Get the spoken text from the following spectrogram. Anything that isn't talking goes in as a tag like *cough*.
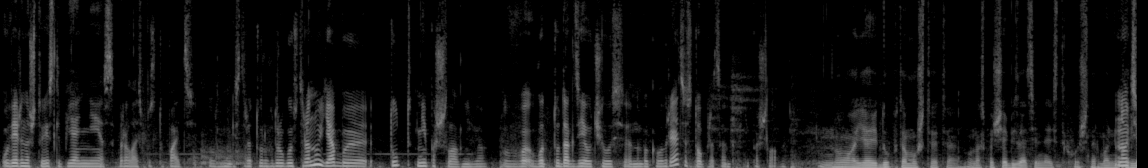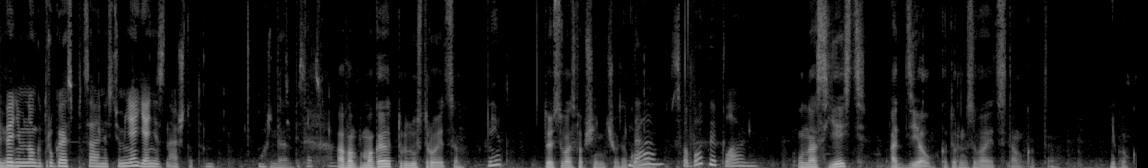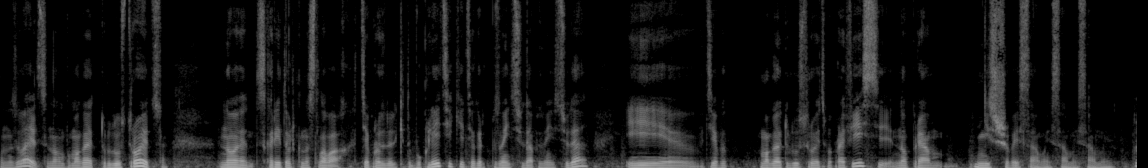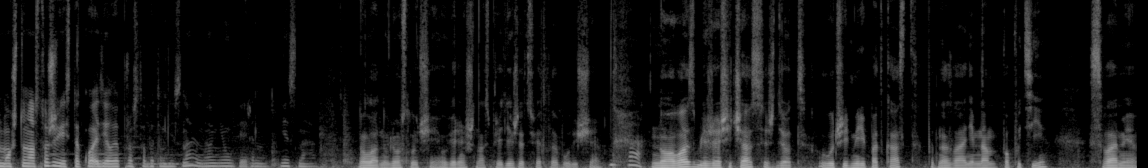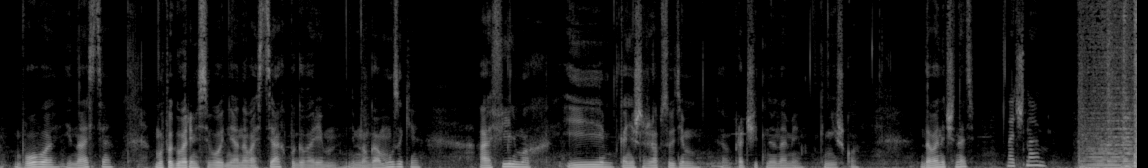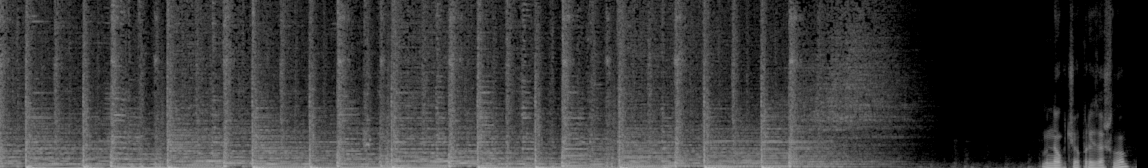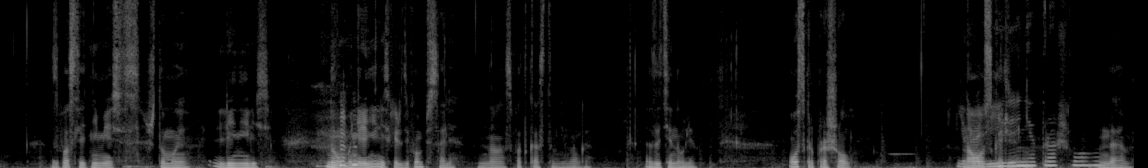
уверена, что если бы я не собралась поступать в магистратуру в другую страну, я бы тут не пошла в нее. вот туда, где я училась на бакалавриате, сто процентов не пошла бы. Ну, а я иду, потому что это у нас почти обязательно, если ты хочешь нормально. Но у тебя немного другая специальность. У меня я не знаю, что там может Да. быть обязательно. А вам помогают трудоустроиться? Нет? То есть у вас вообще ничего такого? Да, свободное плавание. У нас есть отдел, который называется там как-то, не помню, как он называется, но он помогает трудоустроиться, но это скорее только на словах. Тебе просто дают какие-то буклетики, тебе говорят, позвоните сюда, позвоните сюда, и тебе помогают трудоустроиться по профессии, но прям низшие самые-самые-самые. Может, у нас тоже есть такое дело, я просто об этом не знаю, но не уверена. Не знаю. Ну ладно, в любом случае, уверен, что нас впереди ждет светлое будущее. Да. Ну а вас в ближайший час ждет лучший в мире подкаст под названием «Нам по пути». С вами Вова и Настя. Мы поговорим сегодня о новостях, поговорим немного о музыке, о фильмах и, конечно же, обсудим э, прочитанную нами книжку. Давай начинать. Начинаем. Много чего произошло за последний месяц, что мы ленились. Ну, мы не ленились, конечно, диплом писали, но с подкастом немного затянули. Оскар прошел. На Оскаре. Евровидение прошло. Да.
